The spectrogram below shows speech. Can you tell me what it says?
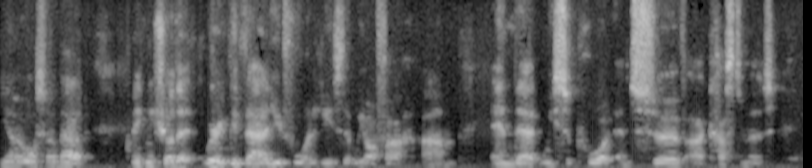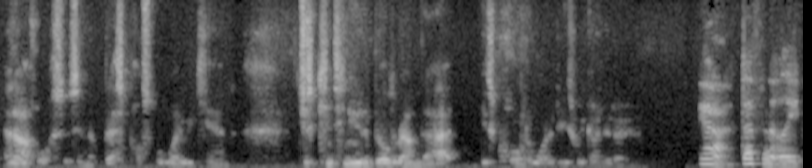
you know, also about making sure that we're a good value for what it is that we offer um, and that we support and serve our customers and our horses in the best possible way we can. Just continuing to build around that is core to what it is we're going to do. Yeah, definitely.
